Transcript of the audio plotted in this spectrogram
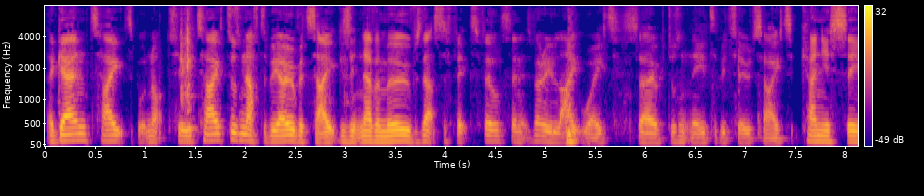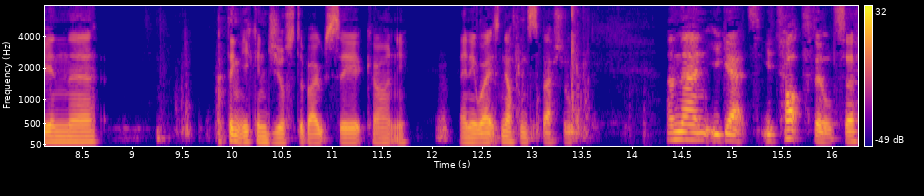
Again, tight, but not too tight. Doesn't have to be over tight because it never moves. That's a fixed filter and it's very lightweight, so it doesn't need to be too tight. Can you see in there? I think you can just about see it, can't you? Anyway, it's nothing special. And then you get your top filter,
